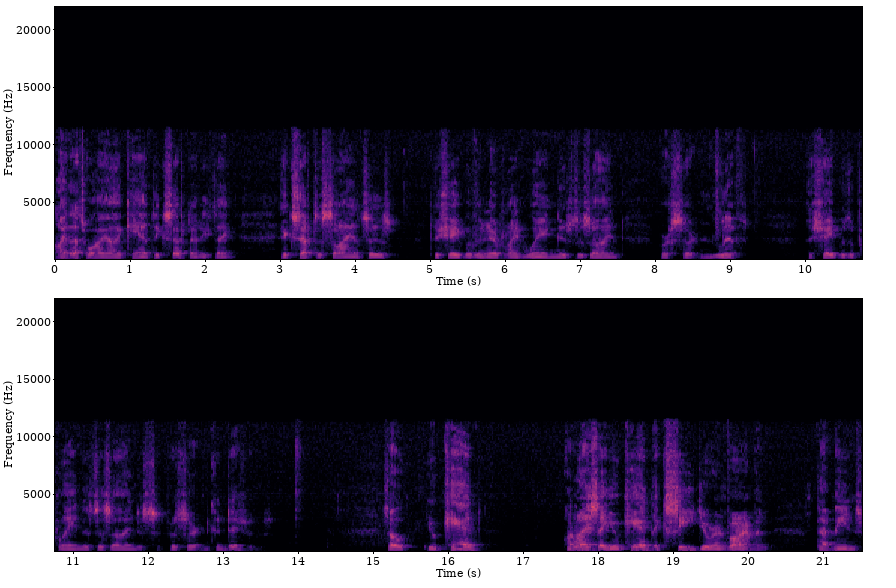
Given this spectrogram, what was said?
I, that's why I can't accept anything except the sciences, the shape of an airplane wing is designed for certain lift, the shape of the plane is designed for certain conditions. So you can't, when I say you can't exceed your environment, that means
